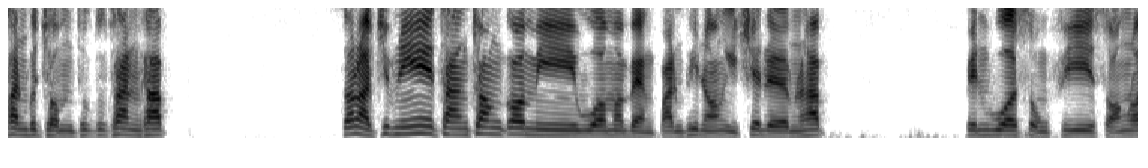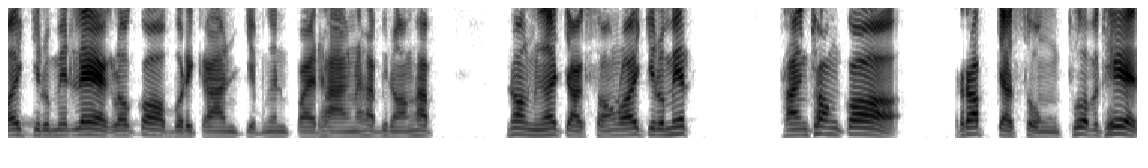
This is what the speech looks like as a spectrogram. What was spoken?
ท่านผู้ชมทุกๆทท่านครับสำหรับคลิปนี้ทางช่องก็มีวัวมาแบ่งปันพี่น้องอีกเช่นเดิมนะครับ เป็นวัวส่งฟรี 200 กิโลเมตรแรก แล้วก็บริการเก็บเงินปลายทางนะครับ พี่น้องครับ นอกเหนือจาก 200 กิโลเมตร ทางช่องก็รับจัดส่งทั่วประเทศ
